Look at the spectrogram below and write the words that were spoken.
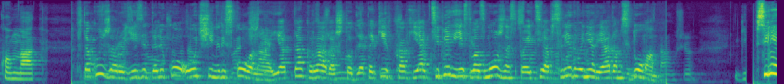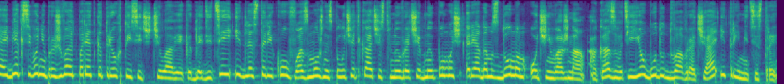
комнат. В такую жару ездить далеко очень рискованно. Я так рада, что для таких, как я, теперь есть возможность пройти обследование рядом с домом. Селе Айбек сегодня проживают порядка трех тысяч человек. Для детей, и для стариков возможность получать качественную врачебную помощь рядом с домом очень важна. Оказывать ее будут два врача и три медсестры.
